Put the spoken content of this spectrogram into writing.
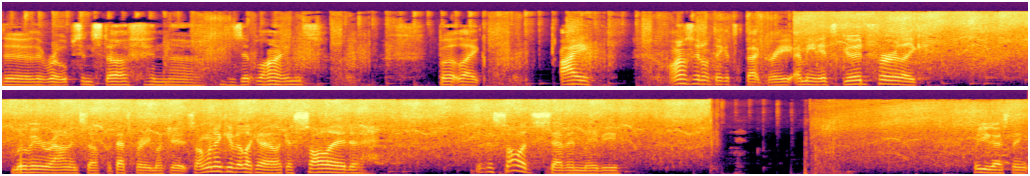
the the ropes and stuff and the, the zip lines. But like, I honestly don't think it's that great. I mean, it's good for like moving around and stuff, but that's pretty much it. So I'm gonna give it like a like a solid, like a solid seven maybe. What do you guys think?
